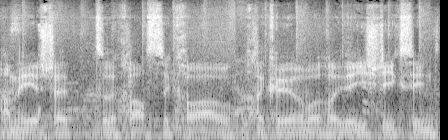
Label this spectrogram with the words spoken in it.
am ersten zu den Klassikern auch ein bisschen hören, die der Einstieg sind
